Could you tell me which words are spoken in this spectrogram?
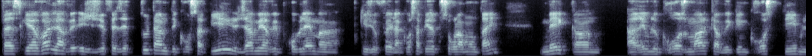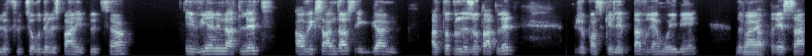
Parce qu'avant, il avait- je faisais tout le temps des courses à pied. Jamais avait problème euh, que je fais la course à pied sur la montagne. Mais quand arrive le grosse marque avec une grosse team, le futur de l'Espagne et tout ça, et vient un athlète avec Sanders et gagne à tous les autres athlètes, je pense qu'elle n'est pas vraiment aimée. Donc Ouais. après ça,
